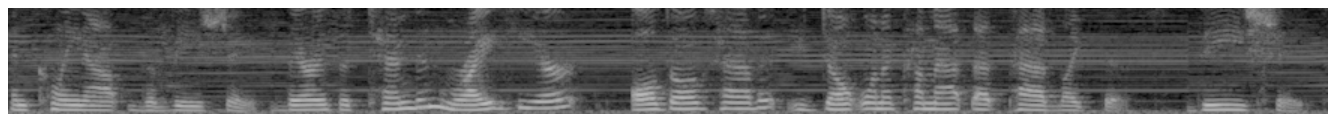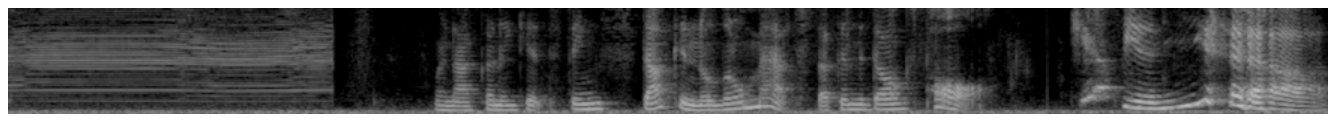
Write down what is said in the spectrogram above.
and clean out the V shape. There is a tendon right here. All dogs have it. You don't wanna come at that pad like this. V shape. We're not gonna get things stuck and no little mat stuck in the dog's paw. Champion, yeah!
